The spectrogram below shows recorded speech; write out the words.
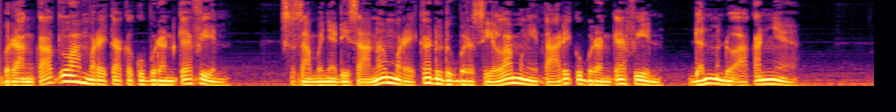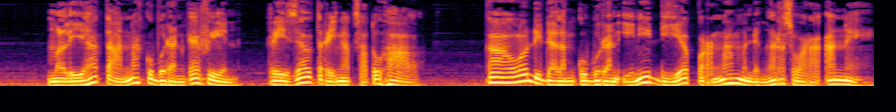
Berangkatlah mereka ke kuburan Kevin. Sesampainya di sana mereka duduk bersila mengitari kuburan Kevin dan mendoakannya. Melihat tanah kuburan Kevin, Rizal teringat satu hal. Kalau di dalam kuburan ini dia pernah mendengar suara aneh.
